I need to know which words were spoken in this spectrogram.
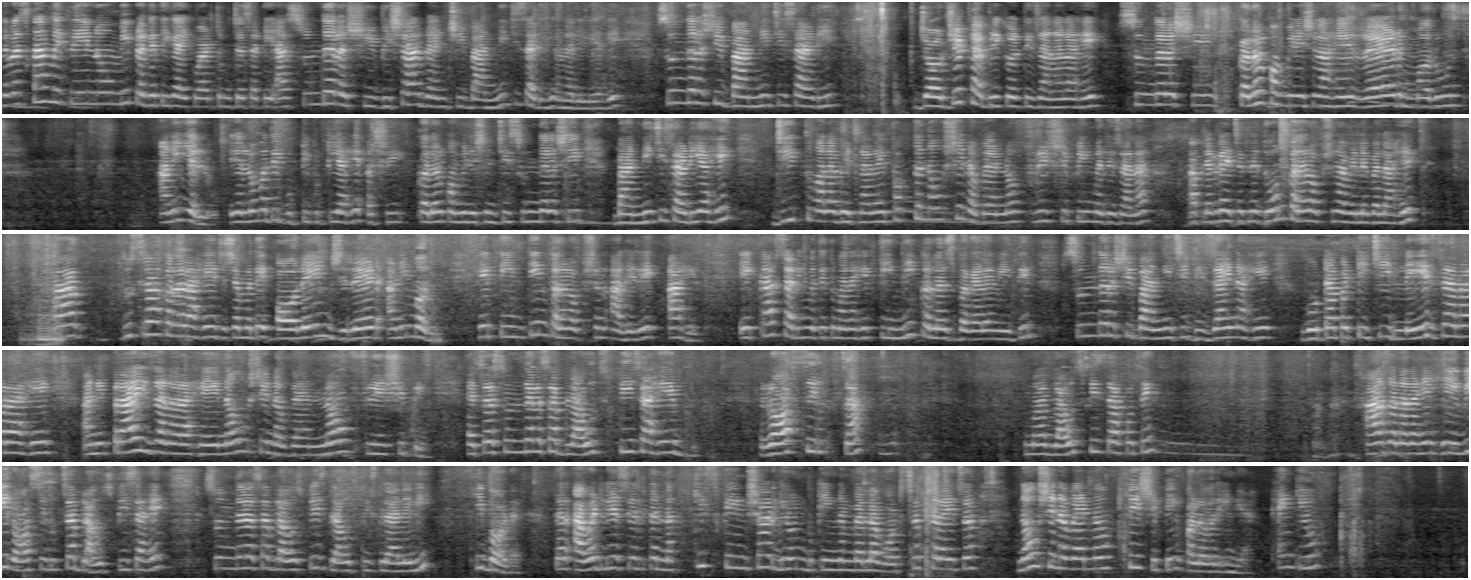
नमस्कार मैत्रिणींनो मी प्रगती गायकवाड. तुमच्यासाठी आज सुंदर अशी विशाल ब्रँडची बांधणीची साडी घेऊन आलेली आहे. सुंदर अशी बांधणीची साडी जॉर्जेट फॅब्रिकवरती जाणार आहे. सुंदर अशी कलर कॉम्बिनेशन आहे रेड मरून आणि येल्लो येल्लोमध्ये बुट्टी बुट्टी आहे अशी कलर कॉम्बिनेशनची सुंदर अशी बांधणीची साडी आहे. जी तुम्हाला भेटणार आहे फक्त नऊशे नव्याण्णव फ्री शिपिंगमध्ये जाणार. आपल्याकडे याच्यातले दोन कलर ऑप्शन अवेलेबल आहेत. हा दुसरा कलर आहे ज्याच्यामध्ये ऑरेंज रेड आणि मरून हे तीन तीन कलर ऑप्शन आलेले आहेत. एका साडीमध्ये तुम्हाला हे तिन्ही कलर्स बघायला मिळतील. सुंदर अशी बांधणीची डिझाईन आहे. गोटापट्टीची लेस जाणार आहे. आणि प्राइस जाणार आहे नऊशे नव्याण्णव फ्री शिपिंग याचा सुंदर असा ब्लाऊज पीस आहे. रॉ सिल्कचा तुम्हाला ब्लाऊज पीस दाखवते. हा जाणार आहे हेवी रॉ सिल्कचा ब्लाऊज पीस आहे. सुंदर असा ब्लाऊज पीस ब्लाऊज पीसला आलेली ही बॉर्डर तर आवडली असेल तर नक्की स्क्रीनशॉट घेऊन बुकिंग नंबरला व्हॉट्सअप करायचं. नऊशे नव्याण्णव free shipping all over India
